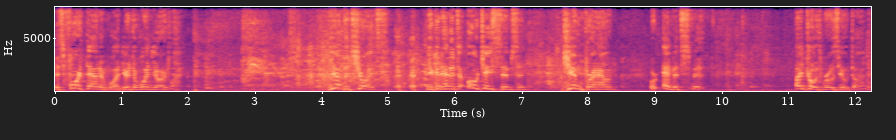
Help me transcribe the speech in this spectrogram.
It's fourth down and one. You're at the one yard line. You have the choice. You can head it to O.J. Simpson, Jim Brown, or Emmitt Smith. I'd go with Rosie O'Donnell.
